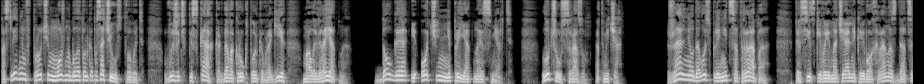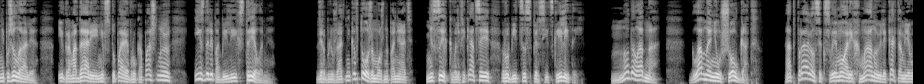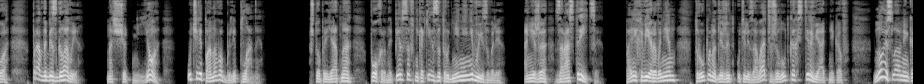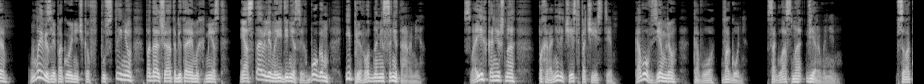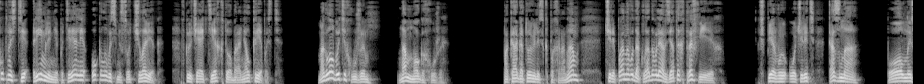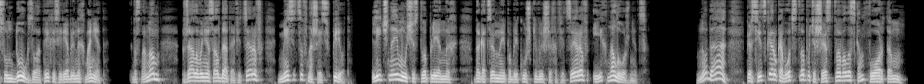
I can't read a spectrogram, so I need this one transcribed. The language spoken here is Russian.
Последним, впрочем, можно было только посочувствовать. Выжить в песках, когда вокруг только враги, маловероятно. Долгая и очень неприятная смерть. Лучше уж сразу, от меча. Жаль, не удалось пленить Сатрапа. Персидский военачальник и его охрана сдаться не пожелали, и драмадарии, не вступая в рукопашную, издали побили их стрелами. Верблюжатников тоже можно понять, не с их квалификацией рубиться с персидской элитой. Ну да ладно, главное не ушел гад. Отправился к своему Арихману или как там его, правда без головы. Насчет нее у Черепанова были планы. Что приятно, похороны персов никаких затруднений не вызвали. Они же зарастрийцы. По их верованиям, трупы надлежит утилизовать в желудках стервятников. Ну и славненько. Вывезли покойничков в пустыню, подальше от обитаемых мест, и оставили наедине с их богом и природными санитарами. Своих, конечно, похоронили честь по чести. Кого в землю, кого в огонь, согласно верованиям. В совокупности римляне потеряли около 800 человек, включая тех, кто оборонял крепость. Могло быть и хуже, намного хуже. Пока готовились к похоронам, Черепанову докладывали о взятых трофеях. В первую очередь казна, полный сундук золотых и серебряных монет. В основном жалования солдат и офицеров месяцев на шесть вперед личное имущество пленных, драгоценные побрякушки высших офицеров и их наложниц. Ну да, персидское руководство путешествовало с комфортом.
